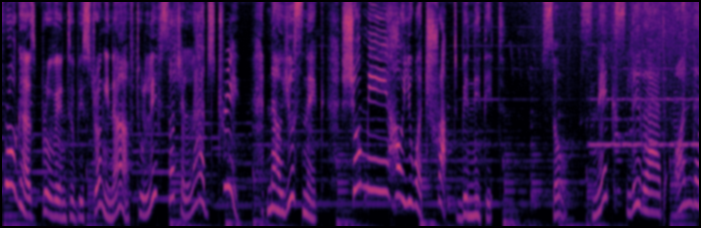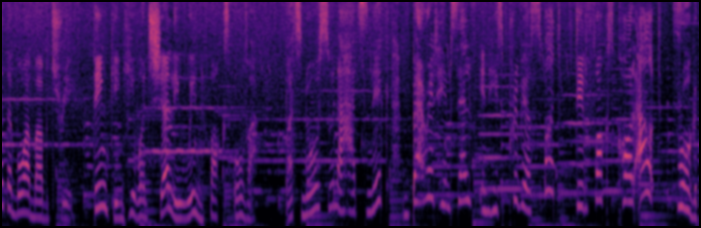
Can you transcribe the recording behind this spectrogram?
Frog has proven to be strong enough to lift such a large tree. Now, you, Snake, show me how you were trapped beneath it. So, Snake slithered under the baobab tree, thinking he would surely win Fox over. But no sooner had Snake buried himself in his previous spot did Fox call out, Frog,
